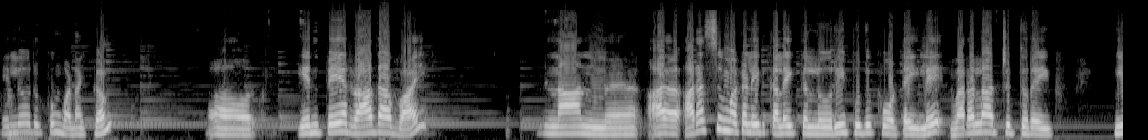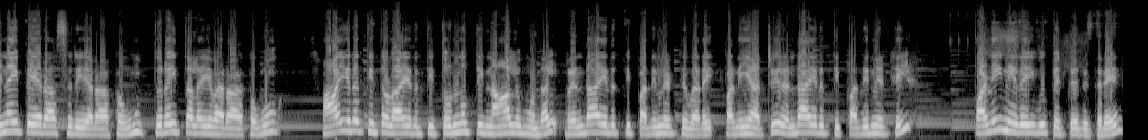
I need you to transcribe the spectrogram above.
எல்லோருக்கும் வணக்கம். என் பெயர் ராதாபாய். நான் அரசு மகளிர் கலைக்கல்லூரி புதுக்கோட்டையிலே வரலாற்றுத்துறை இணை பேராசிரியராகவும் துறை தலைவராகவும் ஆயிரத்தி தொள்ளாயிரத்தி தொண்ணூற்றி நாலு முதல் ரெண்டாயிரத்தி பதினெட்டு வரை பணியாற்றி ரெண்டாயிரத்தி பதினெட்டில் பணி நிறைவு பெற்றிருக்கிறேன்.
